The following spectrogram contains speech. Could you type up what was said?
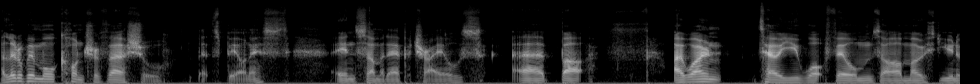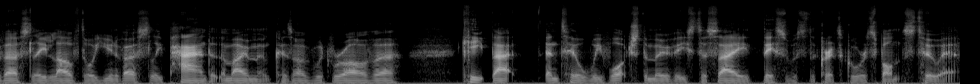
a little bit more controversial. Let's be honest, in some of their portrayals. Uh, but I won't tell you what films are most universally loved or universally panned at the moment because I would rather keep that until we've watched the movies to say this was the critical response to it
